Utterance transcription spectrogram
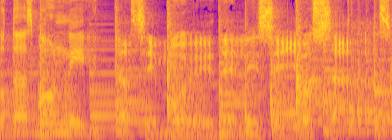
notas bonitas y muy deliciosas.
